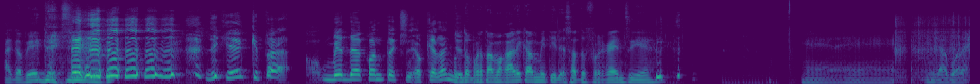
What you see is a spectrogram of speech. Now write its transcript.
agak beda sih Jadi kayak kita beda konteksnya. Oke lanjut. untuk pertama kali kami tidak satu frekuensi ya nggak boleh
